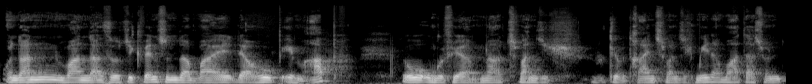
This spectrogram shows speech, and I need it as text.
Und dann waren da so Sequenzen dabei, der hob eben ab, so ungefähr na 20, ich glaube 23 Meter war das und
